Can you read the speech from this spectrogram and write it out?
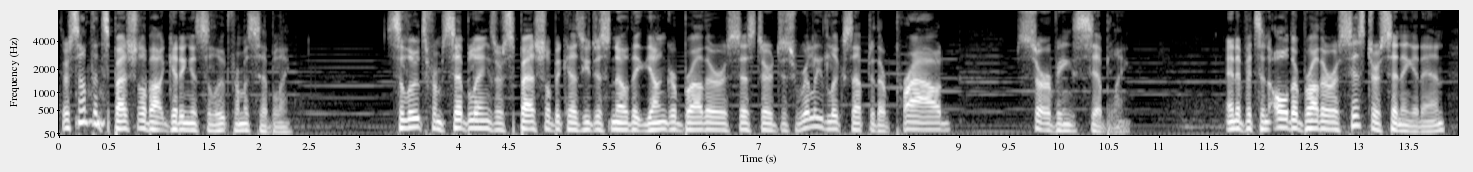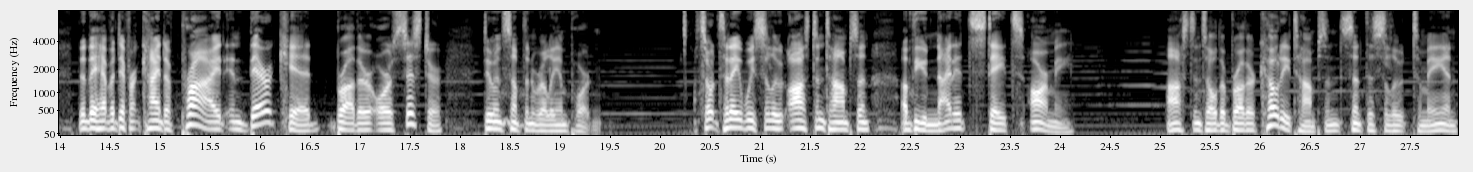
there's something special about getting a salute from a sibling. Salutes from siblings are special because you just know that younger brother or sister just really looks up to their proud, serving sibling. And if it's an older brother or sister sending it in, then they have a different kind of pride in their kid, brother, or sister doing something really important. So today we salute Austin Thompson of the United States Army. Austin's older brother, Cody Thompson, sent this salute to me, and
